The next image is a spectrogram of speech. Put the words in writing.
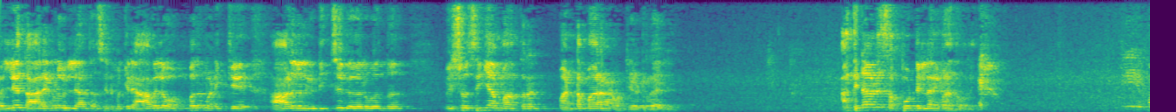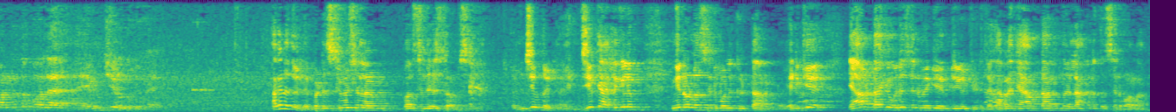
വലിയ താരങ്ങളും ഇല്ലാത്ത സിനിമയ്ക്ക് രാവിലെ ഒമ്പത് മണിക്ക് ആളുകൾ ഇടിച്ചു കയറുമെന്ന് വിശ്വസിക്കാൻ മാത്രം മണ്ടന്മാരാണോ തിയേറ്ററുകാർ അതിനാണ് സപ്പോർട്ടില്ലായ്മ എന്ന് പറയുന്നത്. പോലെ എം ജി അങ്ങനെയൊന്നുമില്ല. ഇപ്പൊ distribution percentage terms M G ഒന്നുമില്ല. എം ജി ഒക്കെ അല്ലെങ്കിലും ഇങ്ങനെയുള്ള സിനിമകൾ കിട്ടാറുണ്ട്. എനിക്ക് ഞാൻ ഉണ്ടാക്കിയ ഒരു സിനിമയ്ക്ക് എം ജി കിട്ടിയിട്ടില്ല. കാരണം ഞാൻ ഉണ്ടാക്കുന്നതെല്ലാം അങ്ങനത്തെ സിനിമകളാണ്.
